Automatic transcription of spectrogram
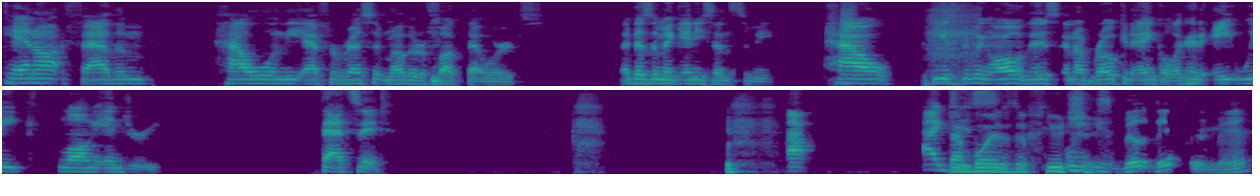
cannot fathom how in the effervescent motherfuck that works. That doesn't make any sense to me. How He's doing all of this and a broken ankle, like an eight week long injury. That's it. I, I just, that boy is the future. He's built different, man.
